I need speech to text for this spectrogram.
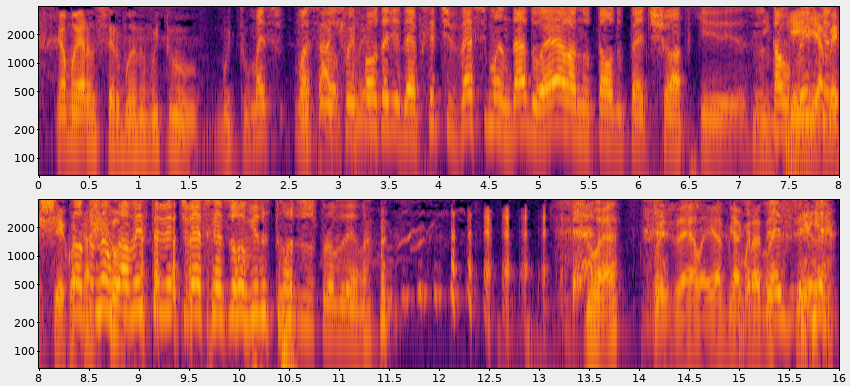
Minha mãe era um ser humano muito, muito Mas, mas foi mesmo. falta de ideia. Porque se tivesse mandado ela no tal do pet shop, que Ninguém talvez ia mexer com a não, cachorra. Não, talvez tivesse resolvido todos os problemas. Não é? Pois é, ela ia me agradecer. Mas, né?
